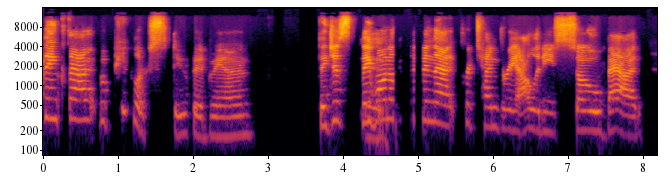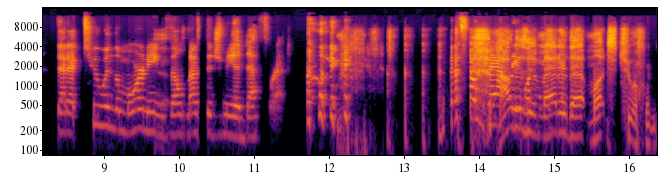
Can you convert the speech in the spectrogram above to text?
think that, but people are stupid, man. They just they want to live in that pretend reality so bad that at two in the morning yeah. they'll message me a death threat. That's how bad. How does it matter that much to them?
